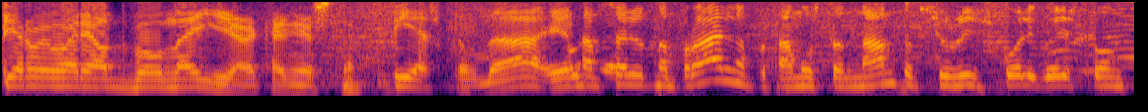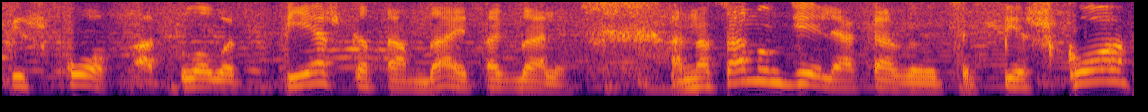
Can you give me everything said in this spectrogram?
первый вариант был на «я», конечно. Пешков, да. И это абсолютно правильно, потому что нам-то всю жизнь в школе говорили, что он Пешков от слова «пешка» там, да, и так далее. А на самом деле, оказывается, Пешко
